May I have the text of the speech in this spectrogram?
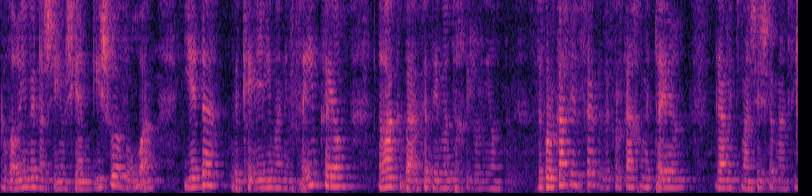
גברים ונשים שינגישו עבורה ידע וכלים הנמצאים כיום רק באקדמיות החילוניות. זה כל כך יפה וזה כל כך מתאר גם את מה ששמעתי.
